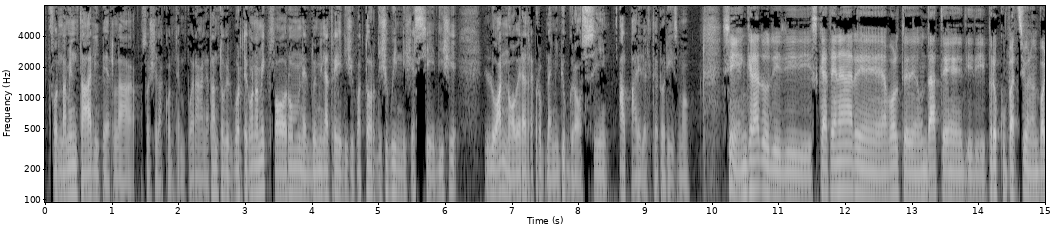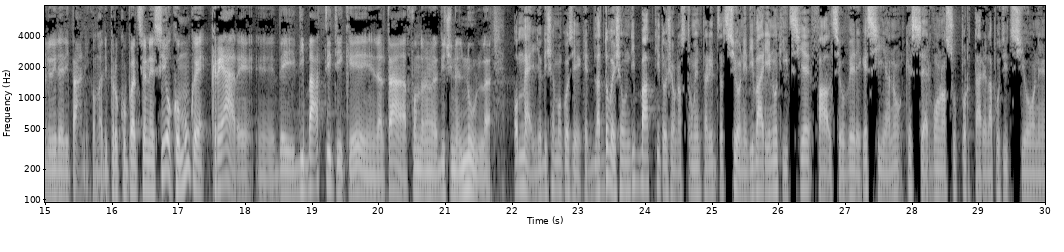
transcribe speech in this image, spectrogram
fondamentali per la società contemporanea, tanto che il World Economic Forum nel 2013, 14, 15 e 16 lo annovera tra i problemi più grossi al pari del terrorismo. Sì, è in grado di, di scatenare a volte ondate di, di, preoccupazione, non voglio dire di panico, ma di preoccupazione sì, o comunque creare eh, dei dibattiti che in realtà affondano le radici nel nulla o meglio, diciamo così, che laddove c'è un dibattito c'è una strumentalizzazione di varie notizie, false o vere che siano, che servono a supportare la posizione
